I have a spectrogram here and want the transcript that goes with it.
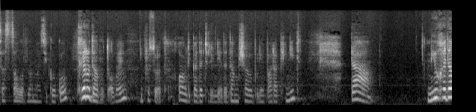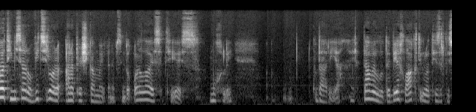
სასწაულად ლამაზი გოგო. ღერო დავუტოვე, უბრალოდ ყვავილი გადაჭრილია და დამუშავებულია პარაფინით. და მიუხედავად იმისა, რომ ვიცი რომ არაფერში გამოიყენებს, იმიტომ ყველა ესეთი ეს მუხლი მკვდარია. დაველოდები, ახლა აქტიურად იზრდის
